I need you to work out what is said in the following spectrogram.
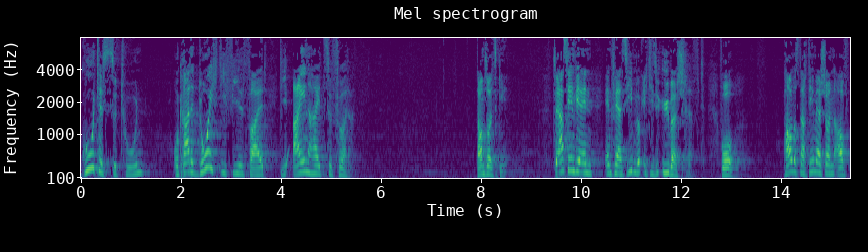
Gutes zu tun und gerade durch die Vielfalt die Einheit zu fördern. Darum soll es gehen. Zuerst sehen wir in, in Vers 7 wirklich diese Überschrift, wo Paulus, nachdem er schon auf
